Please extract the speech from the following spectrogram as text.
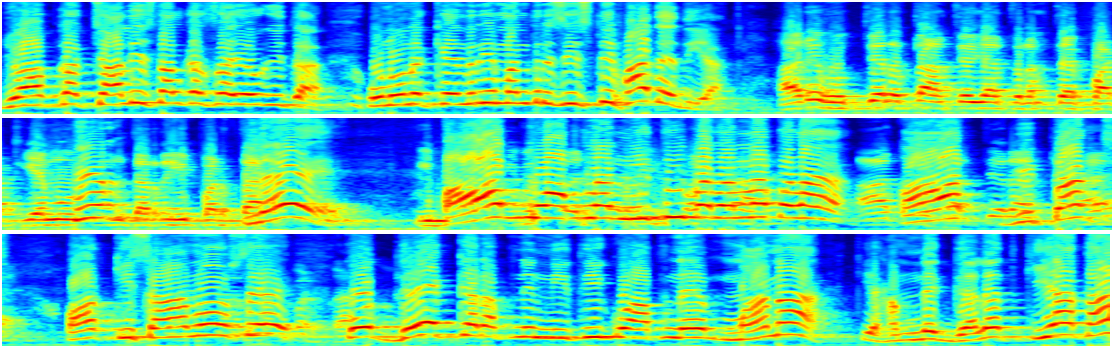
जो आपका 40 साल का सहयोगी था उन्होंने केंद्रीय मंत्री से इस्तीफा दे दिया। अरे होते रहता आते जाते रहता है पार्टियाँ में अंतर नहीं पड़ता। नहीं आपको अपना नीति बदलना पड़ा। आप विपक्ष और किसानों से। को देखकर अपनी नीति को आपने माना कि हमने गलत किया था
